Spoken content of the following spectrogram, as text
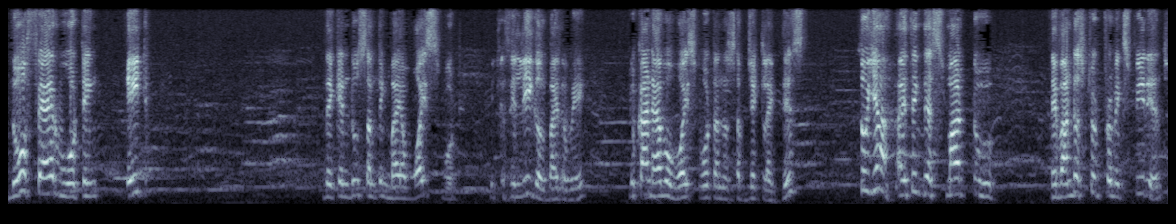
no fair voting. Eight, they can do something by a voice vote, which is illegal, by the way. You can't have a voice vote on a subject like this. So yeah, I think they're smart to. They've understood from experience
